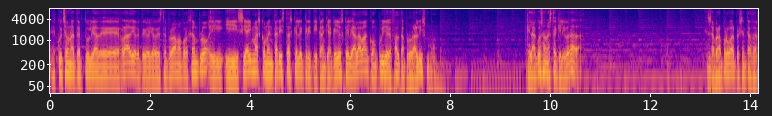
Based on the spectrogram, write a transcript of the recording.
Escucha una tertulia de radio, que te digo yo, de este programa, por ejemplo, y, si hay más comentaristas que le critican que aquellos que le alaban, concluye que falta pluralismo. Que la cosa no está equilibrada. Se habrá probado el presidente hacer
